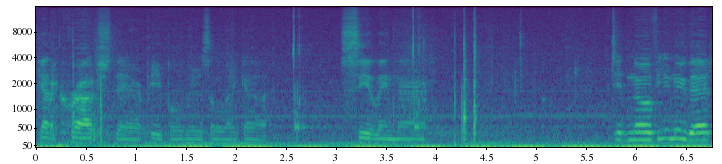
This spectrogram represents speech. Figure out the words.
Gotta crouch there, people. There's a, like a ceiling there. Didn't know if you knew that.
